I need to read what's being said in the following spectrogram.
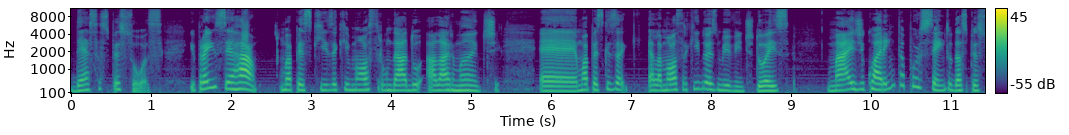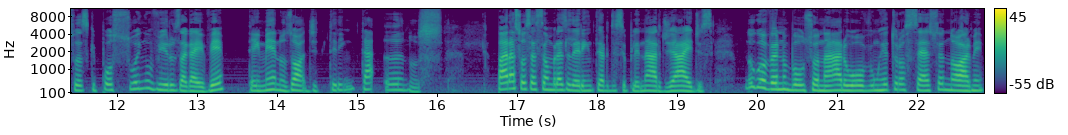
dessas pessoas. E para encerrar, uma pesquisa que mostra um dado alarmante. É uma pesquisa, ela mostra que em 2022 mais de 40% das pessoas que possuem o vírus HIV têm menos ó, de 30 anos. Para a Associação Brasileira Interdisciplinar de AIDS, no governo Bolsonaro houve um retrocesso enorme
